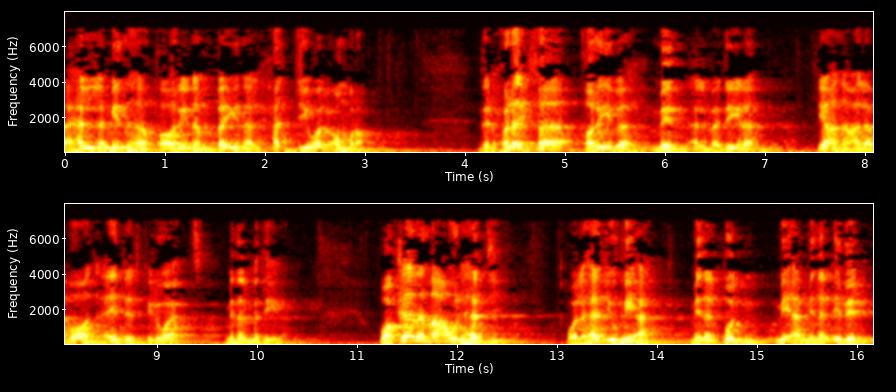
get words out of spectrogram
أهل منها قارنا بين الحج والعمرة. ذي الحليفة قريبة من المدينة يعني على بعد عدة كيلوات من المدينة. وكان معه الهدي والهدي مئة من البدن مئة من الإبل.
